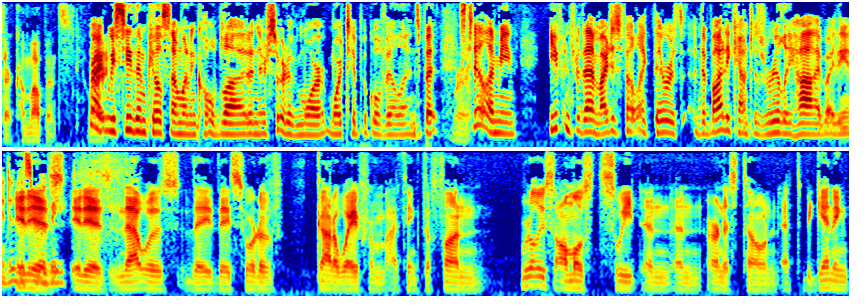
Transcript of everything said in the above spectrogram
their comeuppance. Right. We see them kill someone in cold blood, and they're sort of more more typical villains. But still, I mean, even for them, I just felt like there was the body count is really high by the end of this It is. movie. It is, and that was they. They sort of got away from I think the fun, really almost sweet and, and earnest tone at the beginning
